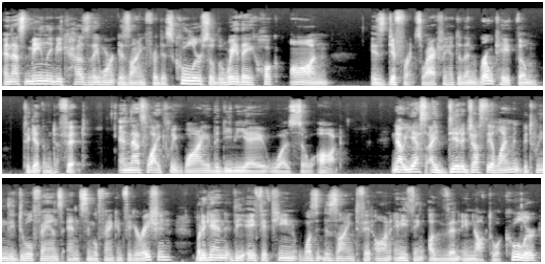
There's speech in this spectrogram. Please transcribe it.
and that's mainly because they weren't designed for this cooler, so the way they hook on is different. So I actually had to then rotate them to get them to fit. And that's likely why the DBA was so odd. Now, yes, I did adjust the alignment between the dual fans and single fan configuration, but again, the A15 wasn't designed to fit on anything other than a Noctua cooler,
